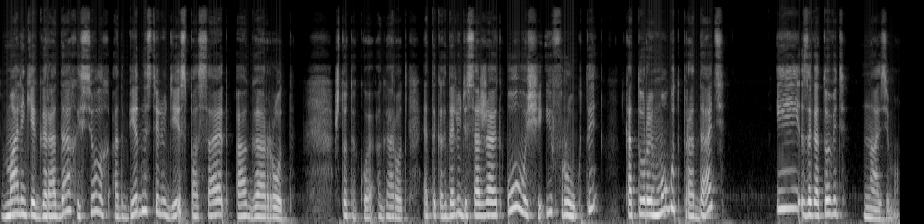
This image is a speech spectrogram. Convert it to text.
В маленьких городах и селах от бедности людей спасает огород. Что такое огород? Это когда люди сажают овощи и фрукты, которые могут продать и заготовить на зиму.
